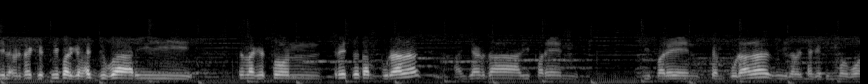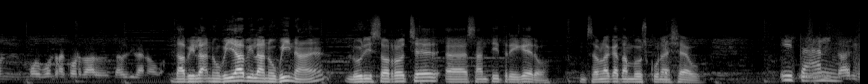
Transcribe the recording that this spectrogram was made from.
Sí, la veritat que sí, perquè vaig jugar-hi, sembla que són 13 temporades, al llarg de diferents, diferents temporades, i la veritat que tinc molt bon, molt bon record del, del Vilanova. De Vilanovia a Vilanovina, eh? L'Uri Sorroche, eh, Santi Triguero. Em sembla que també us coneixeu. I tant. I tant.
